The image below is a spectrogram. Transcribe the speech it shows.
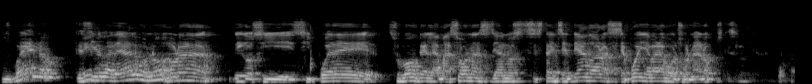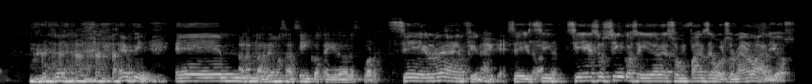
pues bueno, que Sí. sirva de algo, ¿no? Ahora, digo, si, si puede, supongo que el Amazonas ya no se está incendiando, ahora si se puede llevar a Bolsonaro, pues que se lo lleve. En fin. eh, Ahora perdemos a cinco seguidores por... Sí, en fin. Sí, sí, si esos cinco seguidores son fans de Bolsonaro, adiós.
